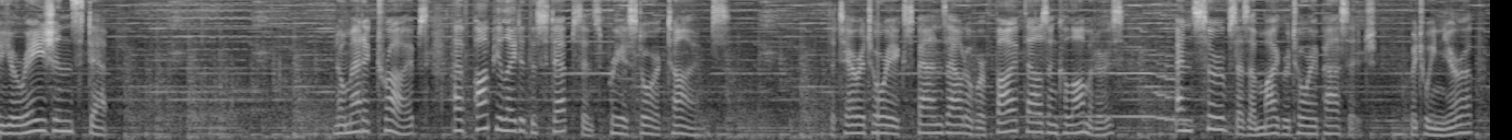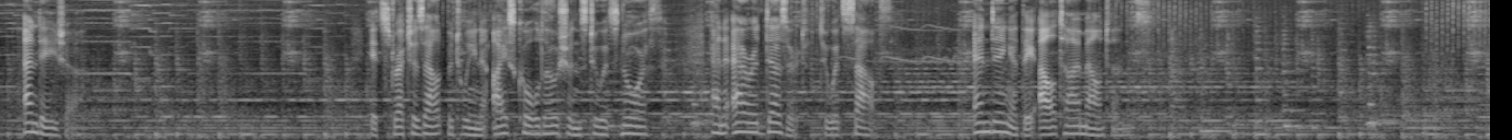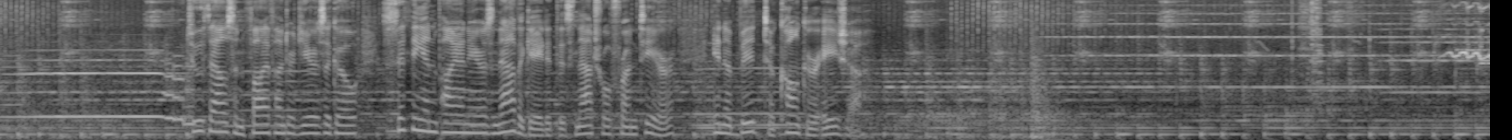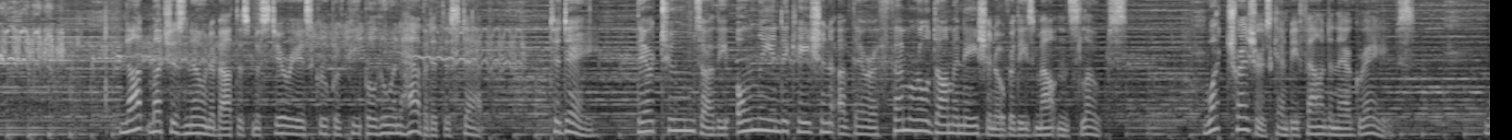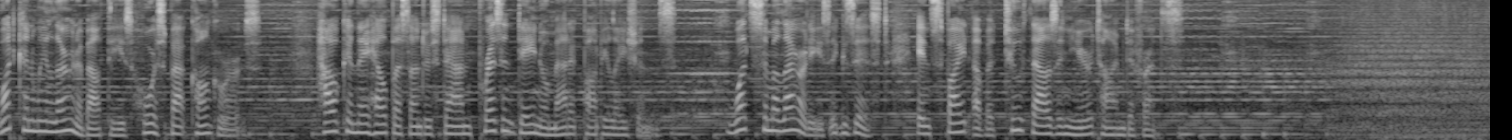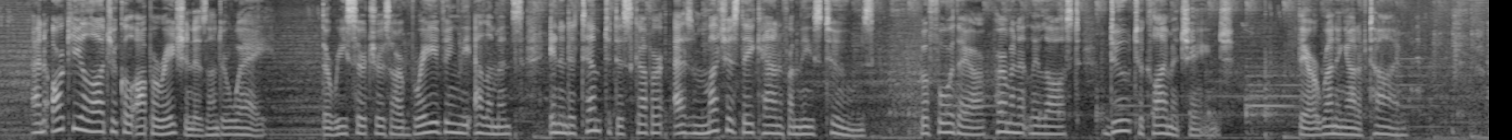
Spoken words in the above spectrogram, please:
The Eurasian Steppe. Nomadic tribes have populated the steppe since prehistoric times. The territory expands out over 5,000 kilometers and serves as a migratory passage between Europe and Asia. It stretches out between ice cold oceans to its north and arid desert to its south, ending at the Altai Mountains. 2,500 years ago, Scythian pioneers navigated this natural frontier in a bid to conquer Asia. Not much is known about this mysterious group of people who inhabited the steppe. Today, their tombs are the only indication of their ephemeral domination over these mountain slopes. What treasures can be found in their graves? What can we learn about these horseback conquerors? How can they help us understand present day nomadic populations? What similarities exist in spite of a 2,000 year time difference? An archaeological operation is underway. The researchers are braving the elements in an attempt to discover as much as they can from these tombs before they are permanently lost due to climate change. They are running out of time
